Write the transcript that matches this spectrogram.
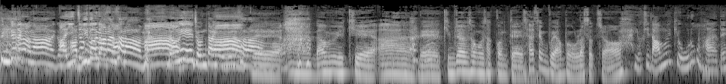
등재됐구나. 이거, 아, 아, 인정받았어? 믿을 만한 사람, 아. 명예의 전당이 아. 오는 사람. 네, 뭐. 아, 나무 위키에, 아, 네, 김자연 성우 사건 때 살생부에 한번 올랐었죠. 아, 역시 나무 위키 오르고 봐야 돼.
